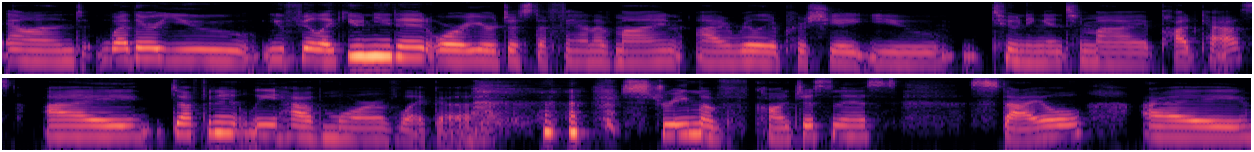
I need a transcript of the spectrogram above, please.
And whether you you feel like you need it or you're just a fan of mine i really appreciate you tuning into my podcast. I definitely have more of like a stream of consciousness style. I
